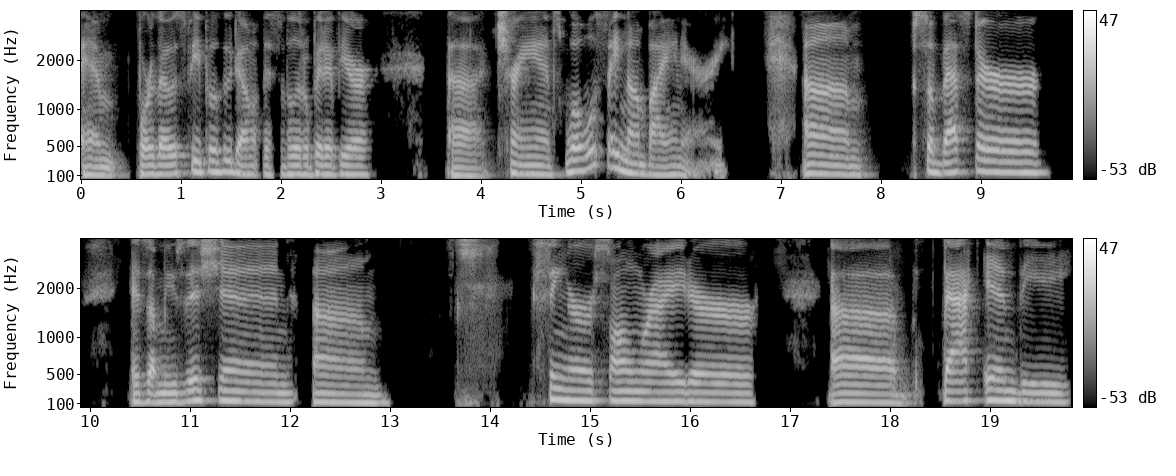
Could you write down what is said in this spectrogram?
and for those people who don't, this is a little bit of your uh, trans, well, we'll say non binary. Um, Sylvester is a musician, um, singer, songwriter. Uh, back in the,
